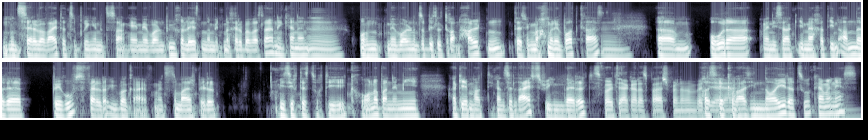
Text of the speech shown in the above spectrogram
um uns selber weiterzubringen und zu sagen, hey, wir wollen Bücher lesen, damit wir selber was lernen können Mhm. und wir wollen uns ein bisschen dran halten, deswegen machen wir den Podcast. Mhm. Ähm, oder wenn ich sage, ich möchte in andere Berufsfelder übergreifen, jetzt zum Beispiel, wie sich das durch die Corona-Pandemie ergeben hat, die ganze Livestream-Welt, Das wollte ich ja gerade als Beispiel nehmen was dir. ja quasi neu dazugekommen ist, Mhm.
